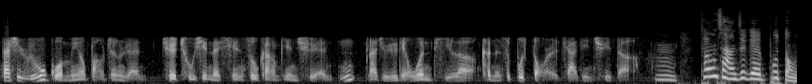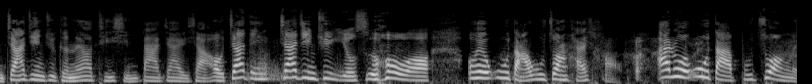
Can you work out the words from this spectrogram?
但是如果没有保证人，却出现了先诉抗辩权，嗯，那就有点问题了，可能是不懂而加进去的。嗯，通常这个不懂加进去，可能要提醒大家一下哦，加进加进去有时候哦会误打误撞还好 啊，如果误打不撞嘞，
